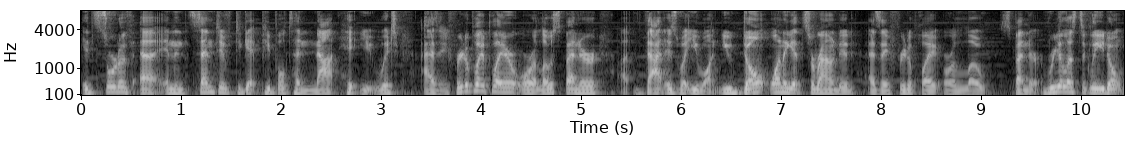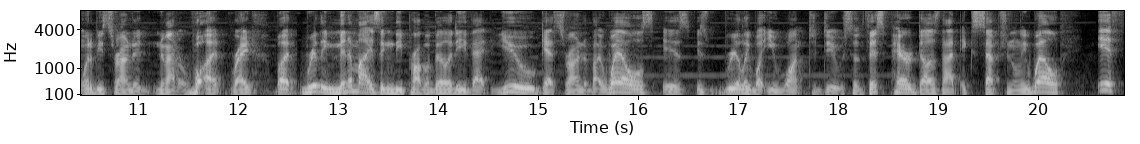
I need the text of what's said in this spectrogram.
it's sort of uh, an incentive to get people to not hit you which as a free to play player or a low spender uh, that is what you want. You don't want to get surrounded as a free to play or low spender. Realistically you don't want to be surrounded no matter what right? But really minimizing the probability that you get surrounded by whales is is really what you want to do. So this pair does that exceptionally well if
